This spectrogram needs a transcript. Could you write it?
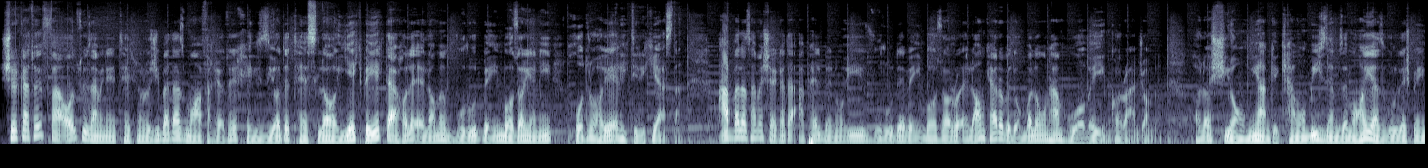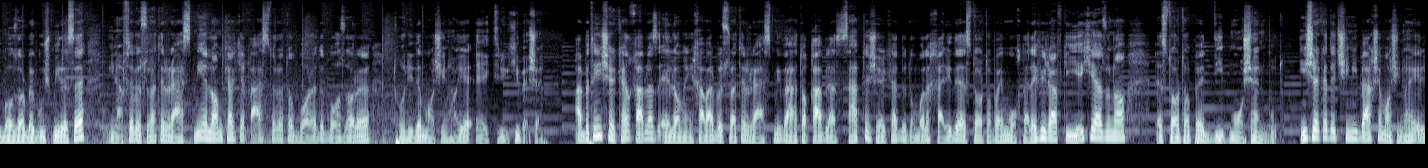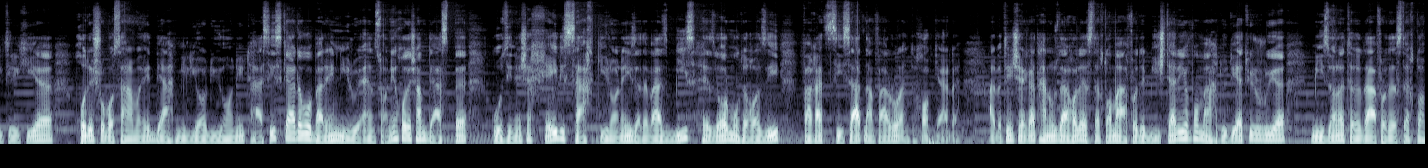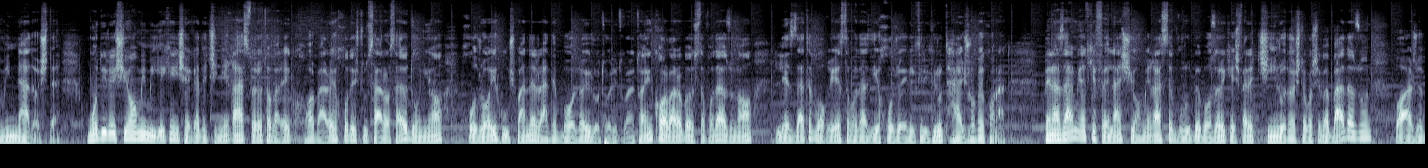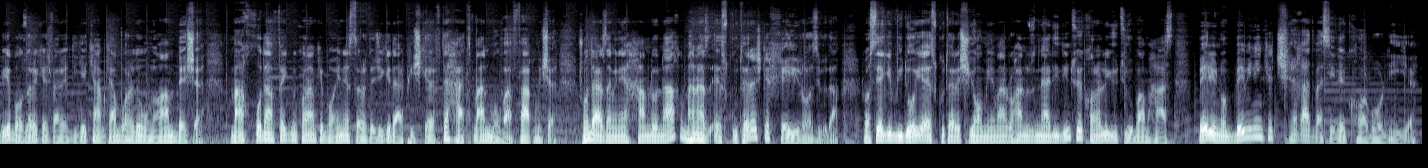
شرکت های فعال توی زمینه تکنولوژی بعد از موفقیت های خیلی زیاد تسلا یک به یک در حال اعلام ورود به این بازار یعنی خودروهای الکتریکی هستند اول از همه شرکت اپل به نوعی ورود به این بازار رو اعلام کرد و به دنبال اون هم هواوی این کار رو انجام داد. حالا شیائومی هم که کم و بیش زمزمه هایی از ورودش به این بازار به گوش می‌رسه این هفته به صورت رسمی اعلام کرد که قصد داره تا وارد بازار تولید ماشین های الکتریکی بشه. البته این شرکت قبل از اعلام این خبر به صورت رسمی و حتی قبل از ثبت شرکت به دنبال خرید استارتاپ های مختلفی رفت که یکی از اونا استارتاپ دیپ موشن بود. این شرکت چینی بخش ماشین های الکتریکی خودش رو با سرمایه 10 میلیارد یوانی تأسیس کرده و برای نیروی انسانی خودش هم دست به گزینش خیلی سختگیرانه ای زده و از 20 هزار متقاضی فقط 300 نفر رو انتخاب کرده. البته این شرکت هنوز در حال استخدام افراد بیشتریه و محدودیتی رو روی میزان تعداد افراد استخدامی نداشته. مدیر شیائومی میگه که این شرکت چینی قصد داره تا برای کاربرای خودش تو سراسر دنیا خودروهای هوشمند رده بالایی رو تولید کنه تا این کاربرا با استفاده از اونها لذت واقعی استفاده از یه خودرو الکتریکی رو تجربه کنن. به نظر میاد که فعلا شیائومی قصد ورود به بازار کشور چین رو داشته باشه و بعد از اون با ارزیابی بازار کشور دیگه کم کم وارد اونها هم بشه. من خودم فکر می‌کنم که با این استراتژی که در پیش گرفته حتما موفق میشه. چون در زمینه حمل و نقل من از اسکوترش که خیلی راضی بودم. راستی اگه ویدئوی اسکوتر شیائومی من رو هنوز ندیدین توی کانال یوتیوبم هست. برین و ببینین که چقدر وسیله کاربردیه.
